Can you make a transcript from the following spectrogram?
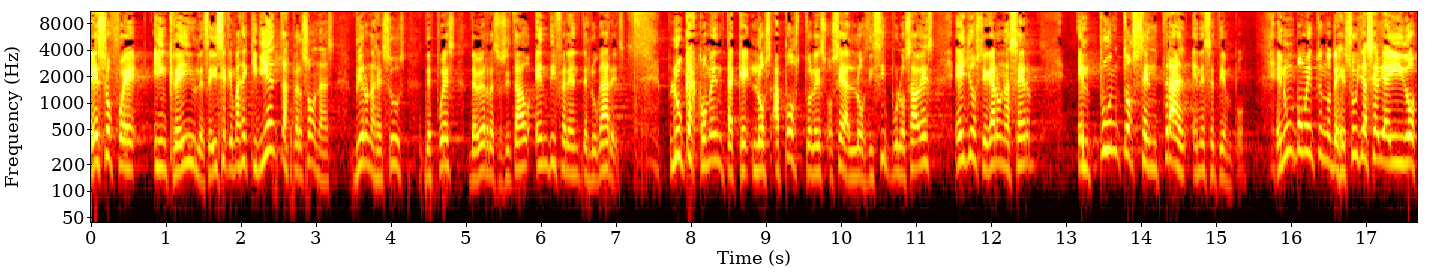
Eso fue increíble. Se dice que más de 500 personas vieron a Jesús después de haber resucitado en diferentes lugares. Lucas comenta que los apóstoles, o sea, los discípulos, ¿sabes? Ellos llegaron a ser el punto central en ese tiempo. En un momento en donde Jesús ya se había ido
